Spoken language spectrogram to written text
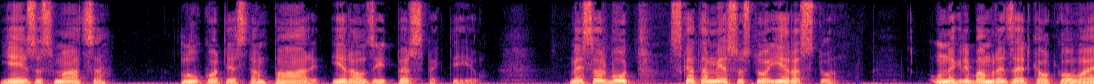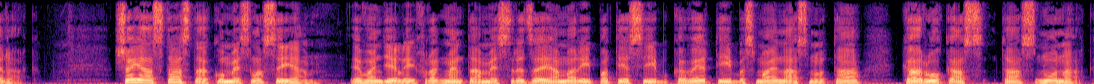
Jēzus māca, lūkoties tam pāri, ieraudzīt perspektīvu. Mēs varbūt skatāmies uz to ierasto, un negribam redzēt kaut ko vairāk. Šajā stāstā, ko mēs lasījām, evaņģēlīja fragmentā, mēs redzējām arī patiesību, ka vērtības mainās no tā, kā rokās tās nonāk.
